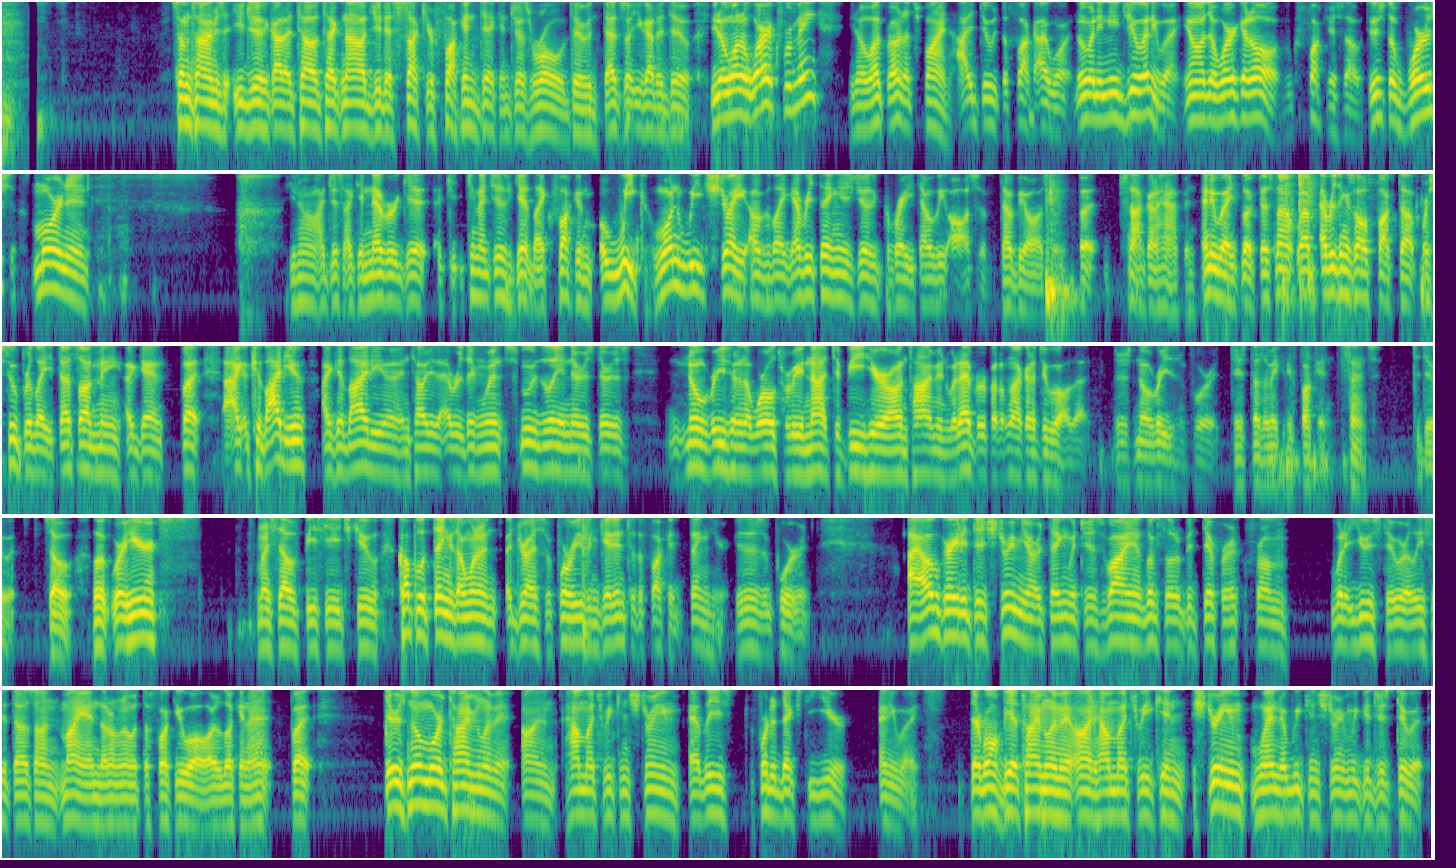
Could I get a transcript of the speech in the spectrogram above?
Sometimes you just gotta tell technology to suck your fucking dick and just roll, dude. That's what you gotta do. You don't wanna work for me? You know what, bro? That's fine. I do what the fuck I want. Nobody needs you anyway. You don't have to work at all. Fuck yourself. This is the worst morning. You know, I just I can never get. Can I just get like fucking a week, one week straight of like everything is just great? That would be awesome. That would be awesome. But it's not gonna happen. Anyway, look, that's not. Everything is all fucked up. We're super late. That's on me again. But I could lie to you. I could lie to you and tell you that everything went smoothly and there's there's no reason in the world for me not to be here on time and whatever, but I'm not gonna do all that. There's no reason for it. It just doesn't make any fucking sense to do it. So look, we're here. Myself, BCHQ. Couple of things I want to address before we even get into the fucking thing here, because this is important. I upgraded the StreamYard thing, which is why it looks a little bit different from what it used to, or at least it does on my end. I don't know what the fuck you all are looking at, but there's no more time limit on how much we can stream, at least for the next year, anyway. There won't be a time limit on how much we can stream. When we can stream, we could just do it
